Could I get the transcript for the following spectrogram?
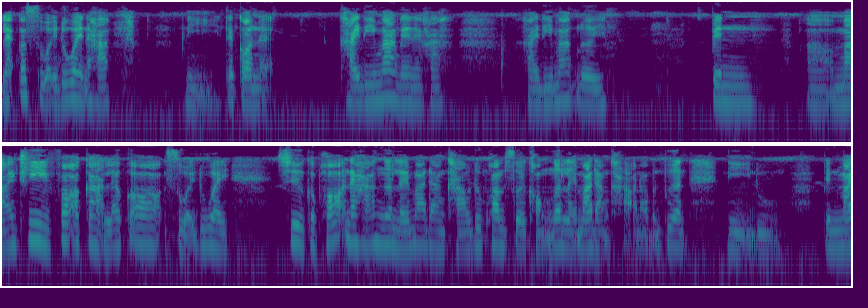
และก็สวยด้วยนะคะ นี่ แต่ก่อนเนี่ยขายดีมากเลยนะคะ ขายดีมากเลย เป็นไม้ที่ฟอกอากาศแล้วก็สวยด้วย ชื่อกระเพาะนะคะ เงินไหลมาด่างขาวดูความสวยของเงินไหลมาด่างขาวนะเพื่อนๆนี่ดูเป็นไม้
